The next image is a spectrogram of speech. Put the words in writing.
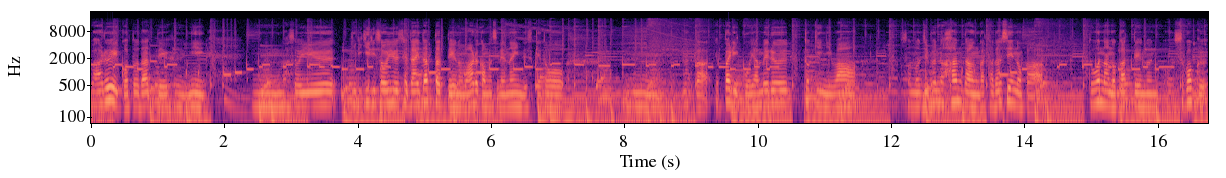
悪いことだっていうふうにうんまあ、そういうギリギリそういう世代だったっていうのもあるかもしれないんですけどうんなんかやっぱりこう辞める時にはその自分の判断が正しいのかどうなのかっていうのをすごく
